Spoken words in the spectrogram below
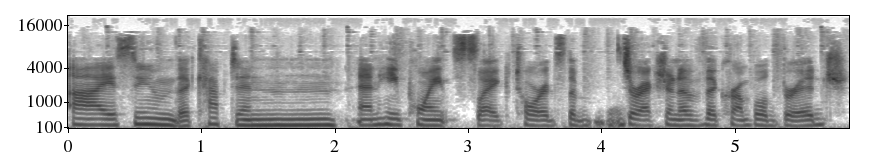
I assume the captain, and he points like towards the direction of the crumpled bridge.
